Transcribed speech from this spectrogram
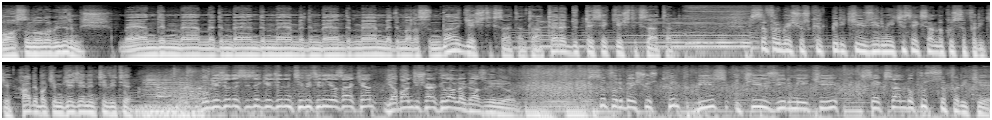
Bu aslında olabilirmiş. Beğendim, beğenmedim, beğendim, beğenmedim, beğendim, beğenmedim arasında geçtik zaten. Ta tereddütteysek geçtik zaten. 0541 222 8902. Hadi bakayım gecenin tweet'i. Bu gece de size gecenin tweet'ini yazarken yabancı şarkılarla gaz veriyorum. 0541 222 8902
